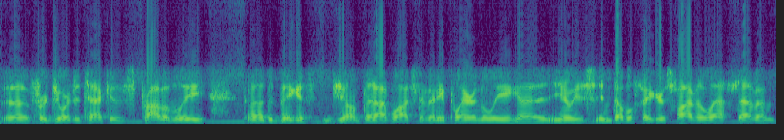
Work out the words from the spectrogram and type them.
uh, for Georgia Tech is probably uh, the biggest jump that I've watched of any player in the league. Uh, you know, he's in double figures five of the last seven.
